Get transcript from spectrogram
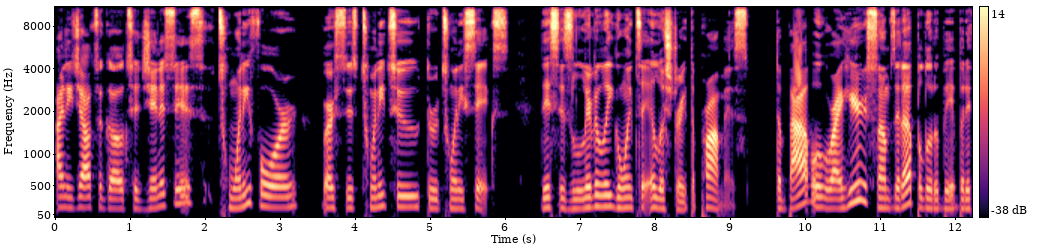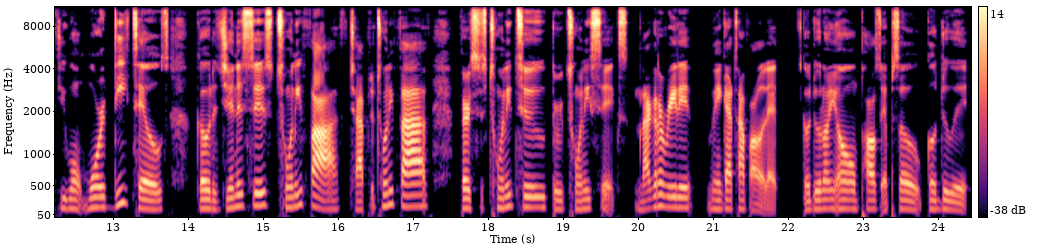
I need y'all to go to Genesis 24, verses 22 through 26. This is literally going to illustrate the promise. The Bible right here sums it up a little bit, but if you want more details, go to Genesis 25, chapter 25, verses 22 through 26. I'm not going to read it. We ain't got time for all of that. Go do it on your own. Pause the episode, go do it,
